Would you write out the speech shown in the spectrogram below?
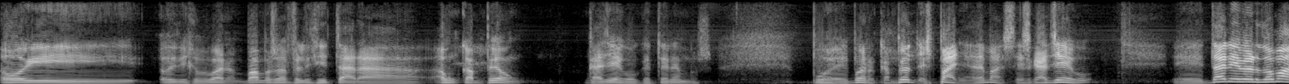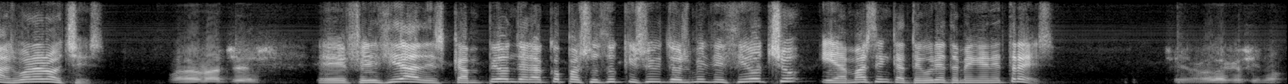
hoy, hoy dije, bueno, vamos a felicitar a, a un campeón gallego que tenemos. Pues bueno, campeón de España además, es gallego. Eh, Dani Verdomás, buenas noches. Buenas noches. Eh, felicidades, campeón de la Copa Suzuki Swift 2018 y además en categoría también N3. Sí, la verdad que sí, ¿no?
